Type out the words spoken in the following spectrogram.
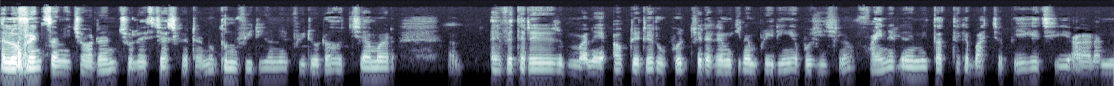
হ্যালো ফ্রেন্ডস আমি জর্ডান চলে এসেছি আজকে একটা নতুন ভিডিও নিয়ে। ভিডিওটা হচ্ছে আমার অ্যাভেতারের মানে আপডেটের উপর, যেটাকে আমি কিনা ব্রিডিংয়ে বসিয়েছিলাম। ফাইনালি আমি তার থেকে বাচ্চা পেয়ে গেছি, আর আমি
